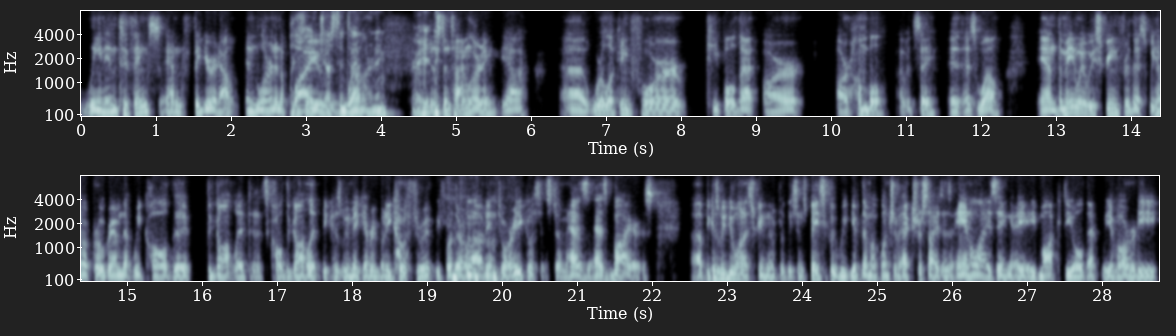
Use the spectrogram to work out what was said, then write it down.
lean into things and figure it out and learn and apply just in time well. learning right? Just in time learning yeah. Uh, we're looking for people that are are humble i would say as well. And the main way we screen for this we have a program that we call the the gauntlet and it's called the gauntlet because we make everybody go through it before they're allowed into our ecosystem as as buyers uh, because we do want to screen them for these things. Basically, we give them a bunch of exercises analyzing a, a mock deal that we have already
